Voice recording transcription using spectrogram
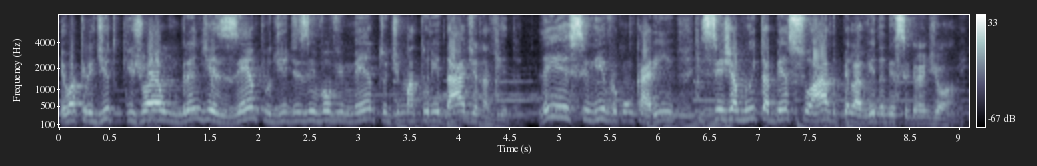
eu acredito que Jó é um grande exemplo de desenvolvimento de maturidade na vida. Leia esse livro com carinho e seja muito abençoado pela vida desse grande homem.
